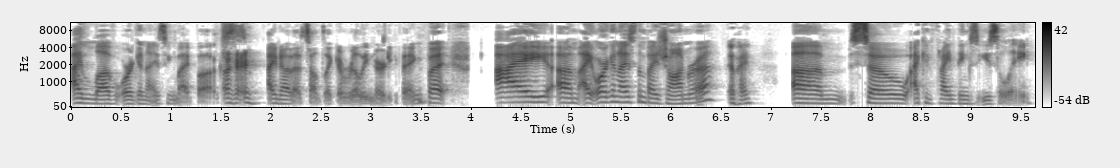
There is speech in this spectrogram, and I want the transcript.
I love organizing my books. Okay. I know that sounds like a really nerdy thing, but I um, I organize them by genre. Okay, Um, so I can find things easily.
